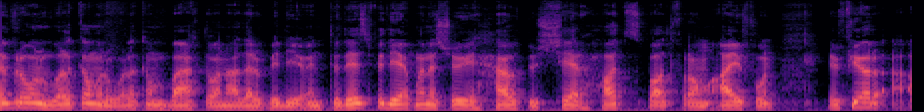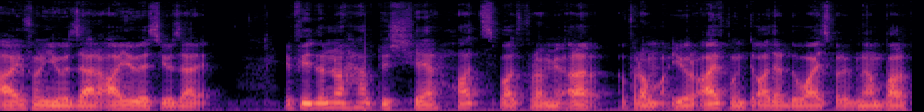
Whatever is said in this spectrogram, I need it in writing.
everyone, welcome and welcome back to another video. In today's video, I'm going to show you how to share hotspot from iPhone. If you're iPhone user, iOS user, if you don't know how to share hotspot from your from your iPhone to other device, for example,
